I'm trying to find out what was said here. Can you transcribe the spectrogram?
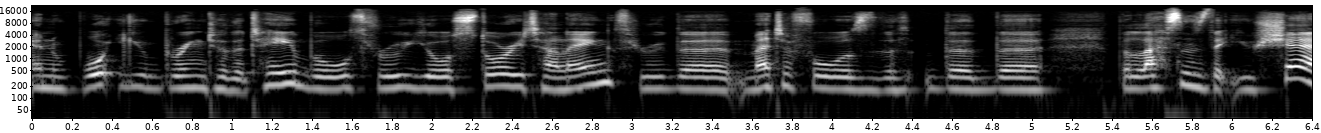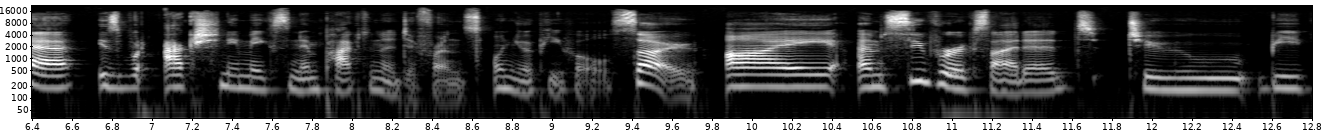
and what you bring to the table through your storytelling, through the metaphors, the the the, the lessons that you share is what actually makes an impact and a difference on your people. So, I am super excited to be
